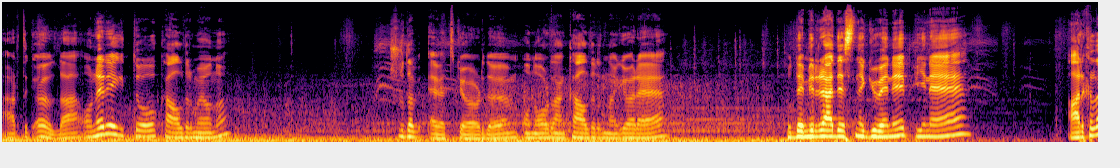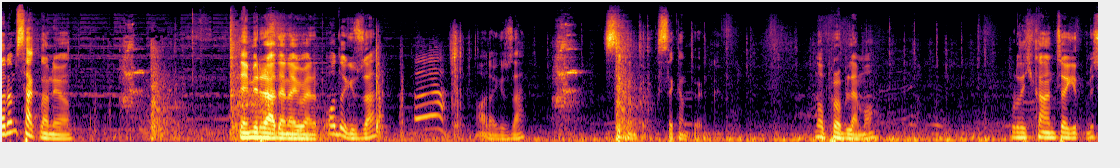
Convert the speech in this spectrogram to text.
Artık öldü ha. O nereye gitti o kaldırmaya onu? Şurada evet gördüm. Onu oradan kaldırdığına göre bu demir iradesine güvenip yine arkalara mı saklanıyor? Demir iradene güvenip. O da güzel. O da güzel. Sıkıntı yok, sıkıntı yok. No problemo. Buradaki kanca gitmiş.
